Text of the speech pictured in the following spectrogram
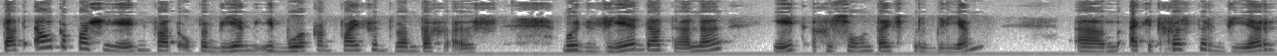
dat elke pasiënt wat op 'n BMI bo kan 25 is, moet weet dat hulle het 'n gesondheidsprobleem Ehm um, ek het gister weer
